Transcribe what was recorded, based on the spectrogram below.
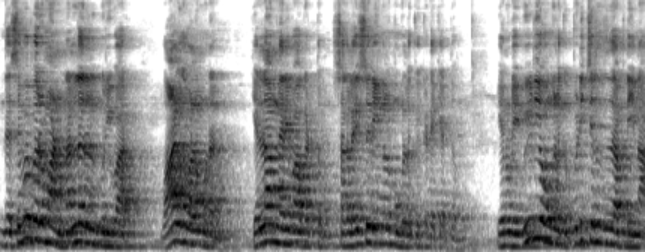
இந்த சிவபெருமான் நல்லருள் புரிவார். வாழ்க வளமுடன். எல்லாம் நிறைவாகட்டும். சகல ஐஸ்வர்யங்களும் உங்களுக்கு கிடைக்கட்டும். என்னுடைய வீடியோ உங்களுக்கு பிடிச்சிருந்தது அப்படின்னா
